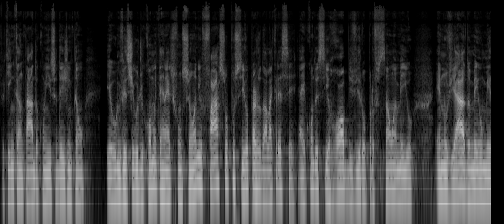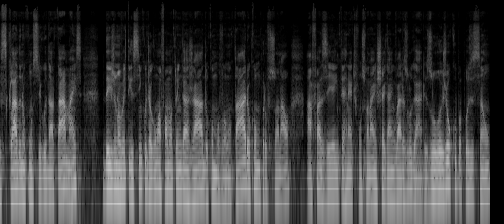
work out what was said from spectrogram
fiquei encantado com isso desde então eu investigo de como a internet funciona e faço o possível para ajudá-la a crescer. Aí quando esse hobby virou profissão, é meio enuviado, meio mesclado, não consigo datar, mas desde 95, de alguma forma, estou engajado como voluntário, como profissional, a fazer a internet funcionar e chegar em vários lugares. Hoje eu ocupo a posição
